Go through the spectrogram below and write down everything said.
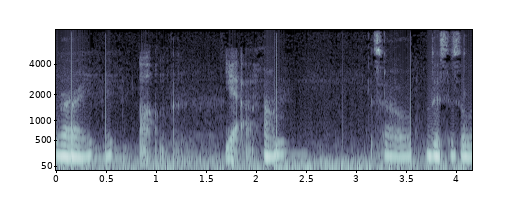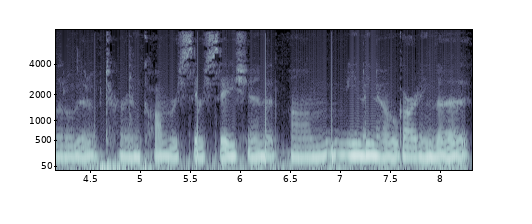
Right. Um, yeah. Um, so this is a little bit of turn conversation, but um, you know, you know, regarding the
